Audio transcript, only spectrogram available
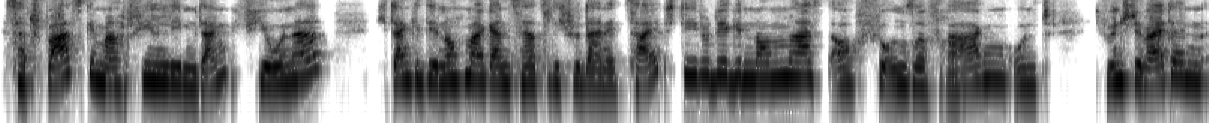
Es hat Spaß gemacht. Vielen lieben Dank, Fiona. Ich danke dir nochmal ganz herzlich für deine Zeit, die du dir genommen hast, auch für unsere Fragen. Und ich wünsche dir weiterhin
